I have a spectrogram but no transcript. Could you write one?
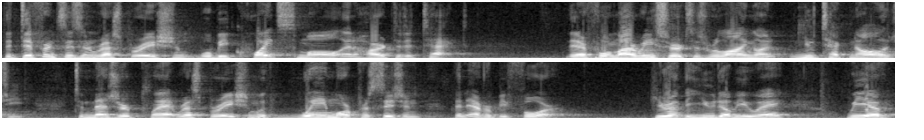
The differences in respiration will be quite small and hard to detect. Therefore, my research is relying on new technology to measure plant respiration with way more precision than ever before. Here at the UWA, we have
